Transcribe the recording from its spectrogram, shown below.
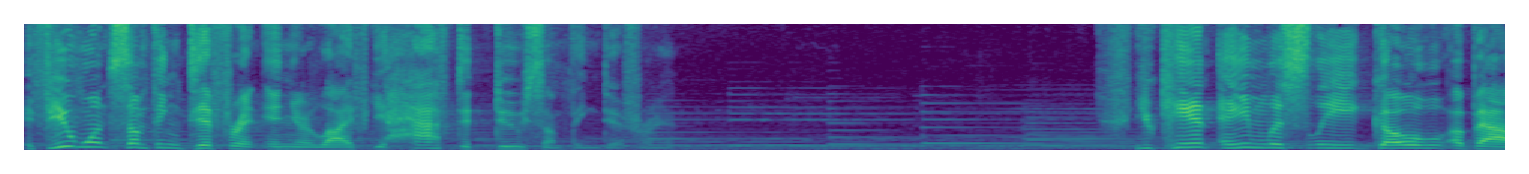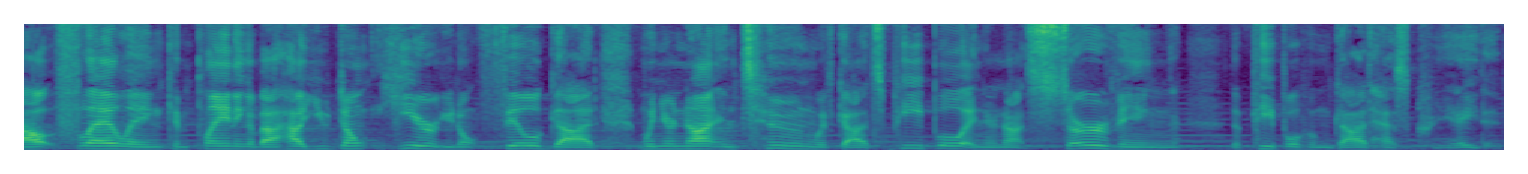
If you want something different in your life, you have to do something different. You can't aimlessly go about flailing, complaining about how you don't hear, you don't feel God when you're not in tune with God's people and you're not serving the people whom God has created.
